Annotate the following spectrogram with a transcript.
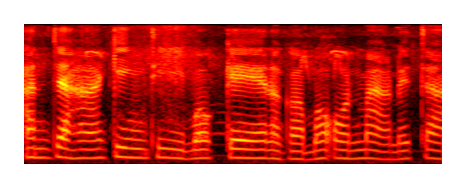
อันจะหากิ่งที่บ่แก่แล้วก็บ่อ่อนมากเด้อจ้า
